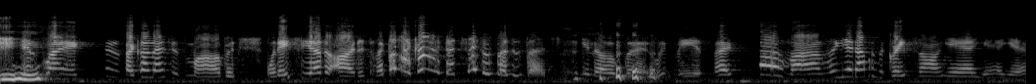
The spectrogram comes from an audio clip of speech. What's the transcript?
Mhm. It's like, like, oh, just mom. But when they see other artists, they're like, oh my God, that's such and such and such. You know, but with me, it's like, oh, mom, yeah, that was a great song. Yeah, yeah, yeah.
